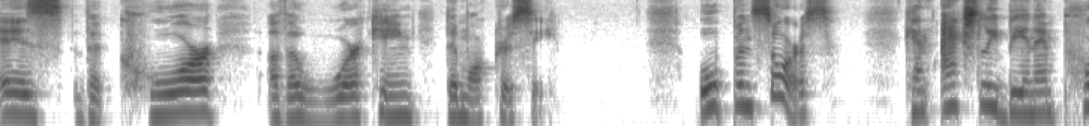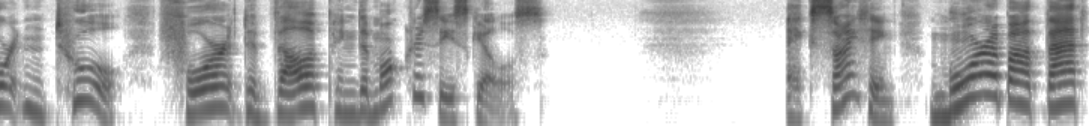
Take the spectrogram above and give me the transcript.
is the core of a working democracy. Open source can actually be an important tool for developing democracy skills. Exciting! More about that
